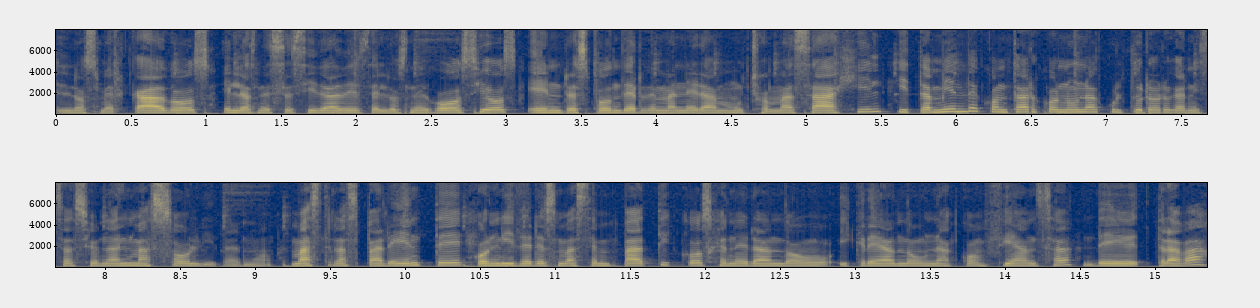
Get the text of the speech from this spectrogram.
los mercados, en las necesidades de los negocios, en responder de manera mucho más ágil y también de contar con una cultura organizacional más sólida, ¿no? más transparente, con líderes más empáticos, generando y creando una confianza de trabajo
